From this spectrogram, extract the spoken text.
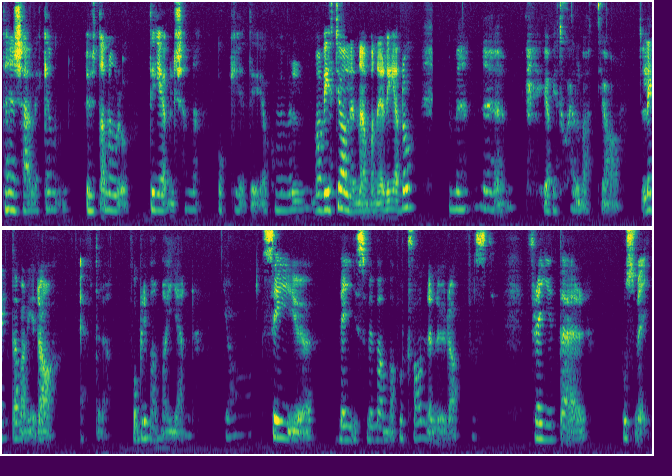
Den kärleken utan oro. Det jag vill känna. Och eh, det jag kommer väl... Man vet ju aldrig när man är redo. Men eh, jag vet själv att jag längtar varje dag efter att få bli mamma igen. Jag ser ju mig som är mamma fortfarande nu då. Fast Frej inte är hos mig.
